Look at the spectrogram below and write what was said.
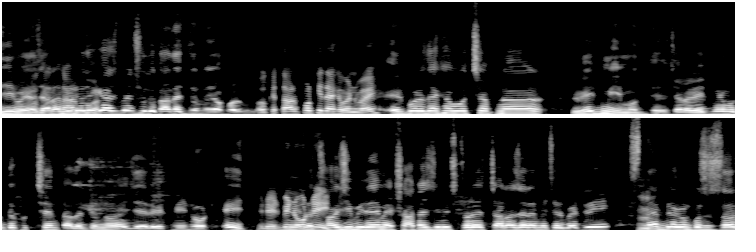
জি ভাইয়া যারা ভিডিও দেখে আসবেন শুধু তাদের জন্য এই অফারগুলো ওকে তারপর কি দেখাবেন ভাই? এরপরে দেখাবো হচ্ছে আপনার রেডমির মধ্যে। যারা রেডমির মধ্যে খুঁজছেন তাদের জন্য এই যে Redmi Note eight Redmi Note eight ছয় জিবি র্যাম একশো আঠাশ জিবি স্টোরেজ চার হাজার এমএচ এর ব্যাটারি স্ন্যাপড্রাগন প্রসেসর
